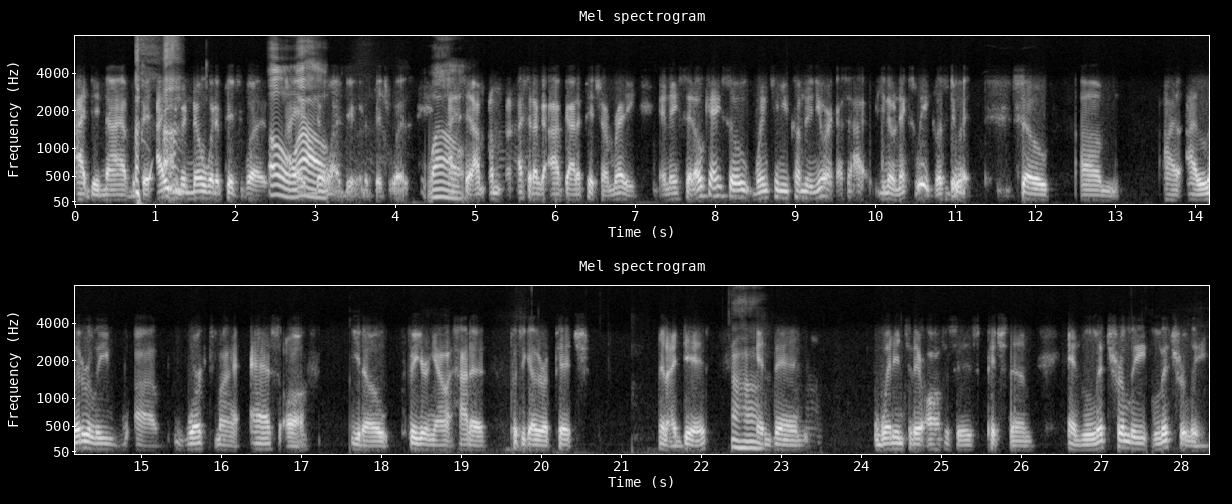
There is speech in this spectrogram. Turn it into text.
I did not have a pitch. I didn't even know what a pitch was. Oh, I wow. had no idea what a pitch was. I Wow. said, I'm, I'm, I said, I've got, I've got a pitch. I'm ready. And they said, okay, so when can you come to New York? I said, I, you know, next week. Let's do it. So um, I, I literally uh, worked my ass off, you know, figuring out how to put together a pitch, and I did. Uh huh. And then went into their offices, pitched them, and literally, literally,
